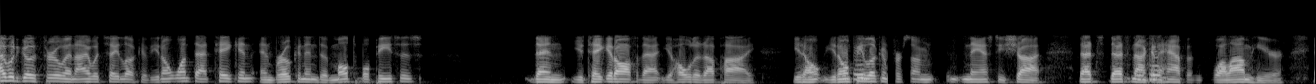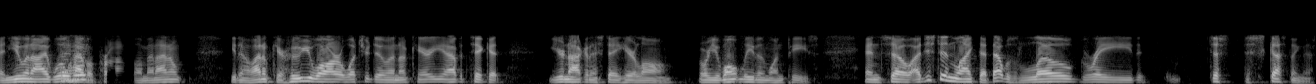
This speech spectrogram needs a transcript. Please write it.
I would go through and I would say, look, if you don't want that taken and broken into multiple pieces, then you take it off of that, you hold it up high. You don't you don't be Mhm. looking for some nasty shot. That's that's not going Mhm. to happen while I'm here. And you and I will Mhm. have a problem. And I don't you know, I don't care who you are or what you're doing. I don't care you have a ticket. You're not going to stay here long or you won't leave in one piece. And so I just didn't like that. That was low grade just disgustingness.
